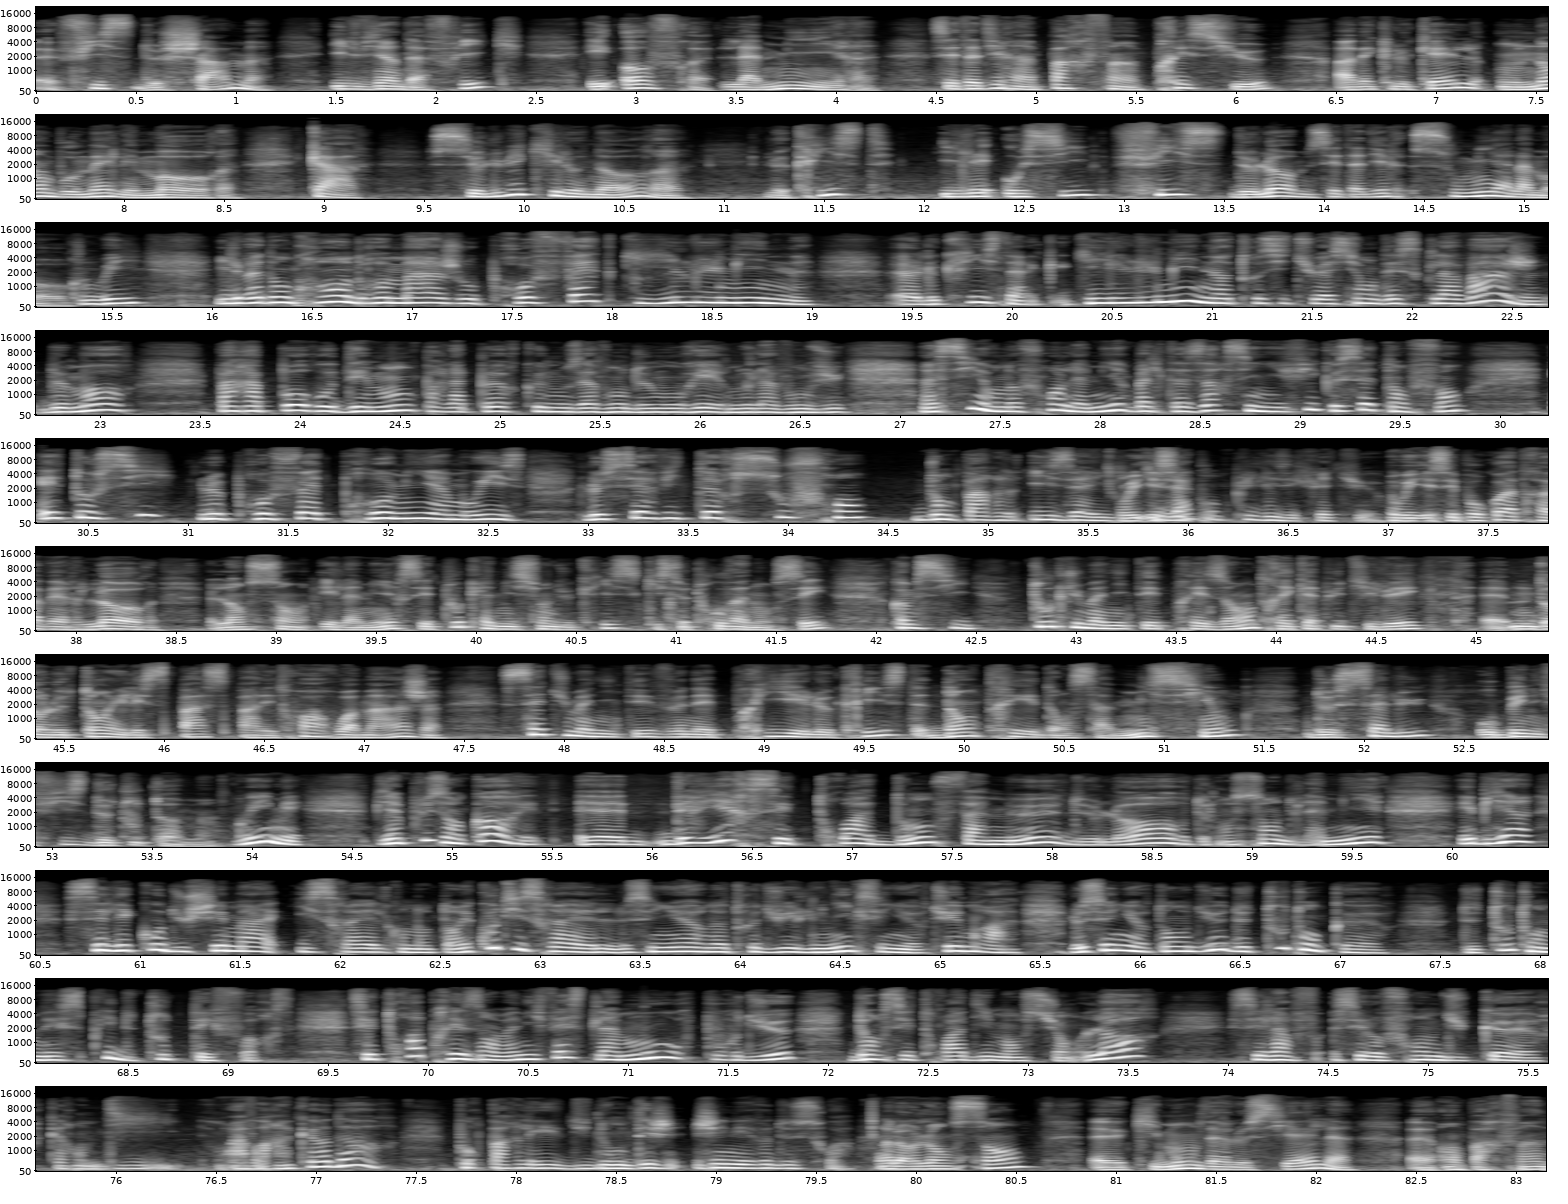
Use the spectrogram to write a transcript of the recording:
fils de Cham, il vient d'Afrique et offre la myrrhe, c'est-à-dire dire un parfum précieux avec lequel on embaumait les morts, car celui qui l'honore, le Christ, il est aussi fils de l'homme, c'est-à-dire soumis à la mort. Oui, il va donc rendre hommage au prophète qui illumine euh, le Christ, hein, qui illumine notre situation d'esclavage, de mort, par rapport aux démons, par la peur que nous avons de mourir, nous l'avons vu. Ainsi, en offrant la myrrhe, Balthazar signifie que cet enfant est aussi le prophète promis à Moïse, le serviteur souffrant dont parle Isaïe, oui, qui accomplit les Écritures. Oui, et c'est pourquoi à travers l'or, l'encens et la myrrhe, c'est toute la mission du Christ qui se trouve annoncée, comme si toute l'humanité présente, récapitulée euh, dans le temps et l'espace par les trois rois mages, cette humanité venait prier le Christ d'entrer dans sa mission de salut au bénéfice de tout homme. Oui, mais bien plus encore, derrière ces trois dons fameux de l'or, de l'encens, de la myrrhe, eh bien, c'est l'écho du schéma Israël qu'on entend. Écoute Israël, le Seigneur notre Dieu est l'unique Seigneur. Tu aimeras le Seigneur ton Dieu de tout ton cœur, de tout ton esprit, de toutes tes forces. Ces trois présents manifestent l'amour pour Dieu dans ces trois dimensions. L'or, c'est l'offrande du cœur, car on dit avoir un cœur d'or pour parler du don généreux de soi. Alors l'encens euh, qui monte vers le ciel euh, en parfum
